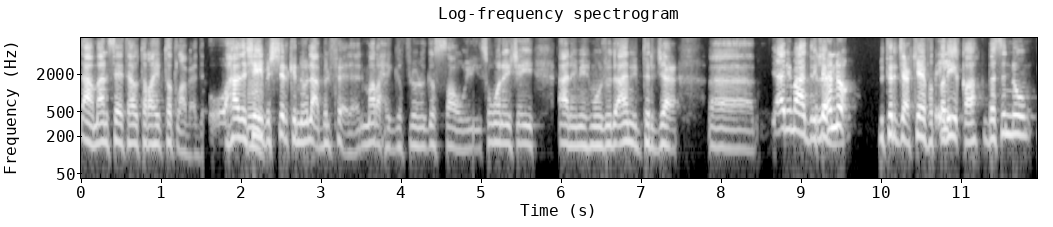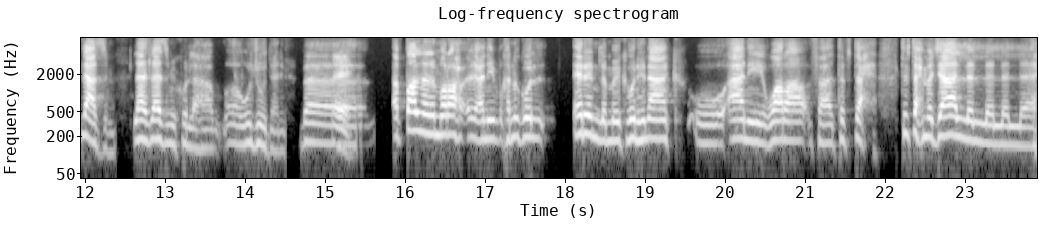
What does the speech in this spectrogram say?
لا ما نسيتها وترى هي بتطلع بعدين وهذا شيء مم. بالشركة إنه لا بالفعل يعني ما راح يقفلون القصة ويسوون أي شيء. اني ميه موجودة اني بترجع آه يعني ما أدري كيف لأنه بترجع كيف الطريقة بس إنه لازم لازم لازم يكون لها وجود يعني. ب... إيه. أبطالنا لما راح يعني خلينا نقول إيرن لما يكون هناك وأني ورا فتفتح تفتح مجال لل,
